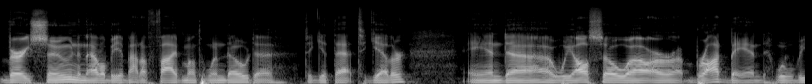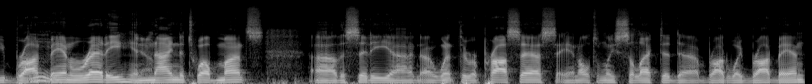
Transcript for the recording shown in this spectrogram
very soon, and that'll be about a five month window to to get that together. And uh, we also uh, are broadband. We will be broadband ready in nine to 12 months. Uh, the city uh, uh, went through a process and ultimately selected uh, Broadway Broadband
